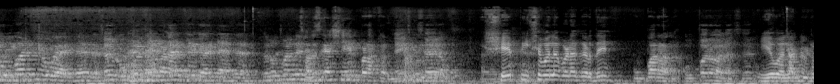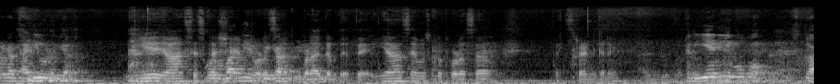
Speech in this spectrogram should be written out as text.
ऊपर से हुआ है सर सर ऊपर से बड़ा कर करना है सर सर ऊपर सर इसका शेप बड़ा कर नहीं सर शेप पीछे वाला बड़ा कर दें। ऊपर वाला ऊपर वाला सर ये वाला। कंप्यूटर का दाढ़ी उड़ गया। ये यहाँ से इसका शेप बड़ा कर देते हैं। यहाँ से हम इसको थोड़ा सा एक्सटेंड करें। फिर ये नहीं वो उसका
